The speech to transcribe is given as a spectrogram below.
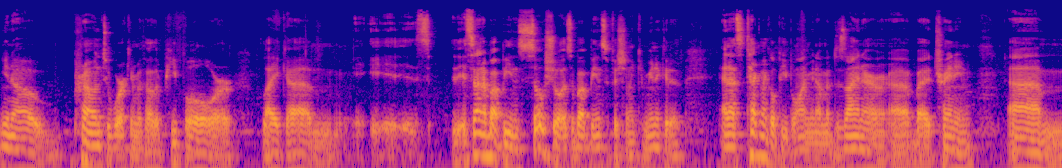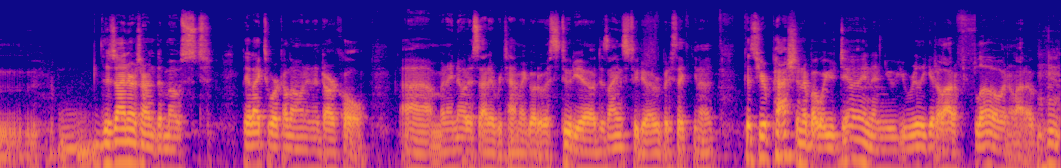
you know prone to working with other people or like um, it's it's not about being social it's about being sufficiently communicative. And as technical people i mean i'm a designer uh, by training um, designers aren't the most they like to work alone in a dark hole. Um, and i notice that every time i go to a studio a design studio everybody's like you know because you're passionate about what you're doing and you, you really get a lot of flow and a lot of Mm-hmm.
